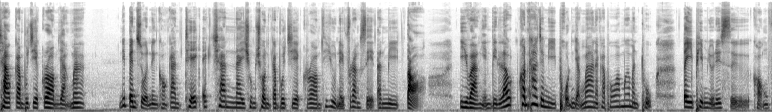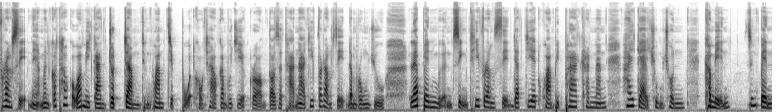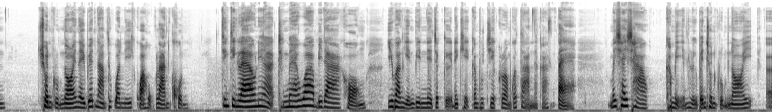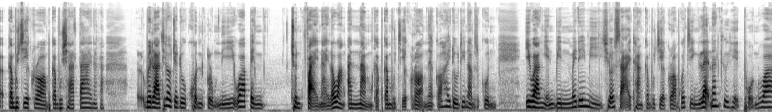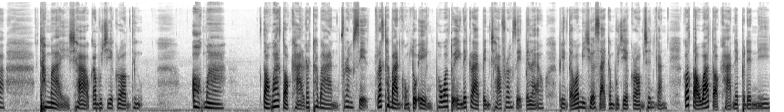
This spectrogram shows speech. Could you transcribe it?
ชาวกัมพูเชียกรอมอย่างมาก นี่เป็นส่วนหนึ่งของการ take action ในชุมชนกัมพูเชียกรอมที่อยู่ในฝรั่งเศสอันมีต่ออีวางเยียนบินแล้วค่อนข้างจะมีผลอย่างมากนะคะ เพราะว่าเมื่อมันถูก ตีพิมพ์อยู่ในสื่อของฝรั่งเศสเนี่ยมันก็เท่ากับว่ามีการจดจำถึงความเจ็บปวดของชาวกัมพูเชียกรอม ต่อสถานะที่ฝรั่งเศสดำรงอยู่ และเป็นเหมือนสิ่งที่ฝรั่งเศสยัดเยียดความผิดพลาดครั้งนั้น ให้แก่ชุมชนเขมร ซึ่งเป็นชนกลุ่มน้อยในเวียดนามทุกวันนี้กว่า 6 ล้านคน จริงๆแล้วเนี่ยถึงแม้ว่าบิดาของอีวางเหยียนบินเนี่ยจะเกิดในเขตกัมพูเชียกรอมก็ตามนะคะ แต่ ไม่ใช่ชาวเขมรหรือเป็นชนกลุ่มน้อยกัมพูเชียกรอมกัมพูชาใต้นะคะ เวลาที่เราจะดูคนกลุ่มนี้ว่าเป็นชนฝ่ายไหนระหว่างอันนำกับกัมพูเชียกรอมเนี่ยก็ให้ดูที่นามสกุล อีวางเหยียนบินไม่ได้มีเชื้อสายทางกัมพูเชียกรอมก็จริง และนั่นคือเหตุผลว่าทำไมชาวกัมพูเชียกรอมถึงออกมา ต่อว่าต่อขานรัฐบาลฝรั่งเศส รัฐบาลของตัวเอง เพราะว่าตัวเองได้กลายเป็นชาวฝรั่งเศสไปแล้ว เพียงแต่ว่ามีเชื้อสายกัมพูเชียกรอมเช่นกัน ก็ต่อว่าต่อขานในประเด็นนี้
